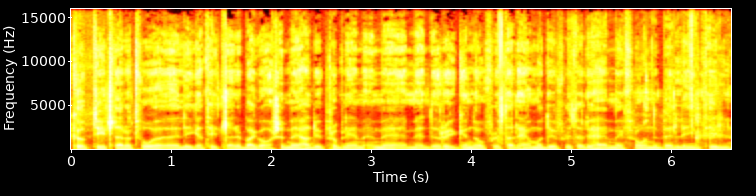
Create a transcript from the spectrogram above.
cuptitlar och två eh, ligatitlar i bagaget. Men jag hade ju problem med, med ryggen då och flyttade hem. Och du flyttade hem från Berlin till?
